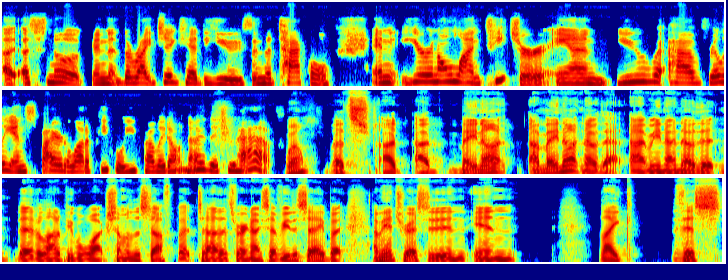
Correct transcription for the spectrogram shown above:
a, a, snook and the right jig head to use and the tackle. And you're an online teacher and you have really inspired a lot of people you probably don't know that you have. Well, that's, I, I may not I may not know that. I mean, I know that that a lot of people watch some of the stuff, but uh, that's very nice of you to say. But I'm interested in in like this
